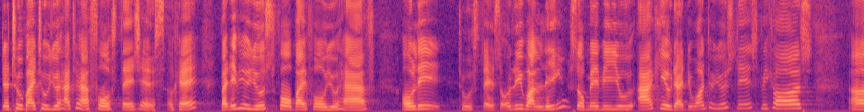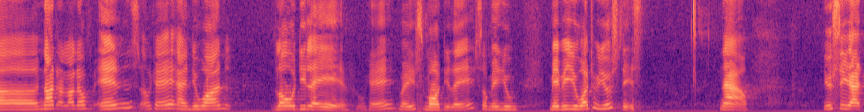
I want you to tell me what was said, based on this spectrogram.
the 2 by 2, you have to have 4 stages, okay? But if you use 4 by 4, you have only two stages, only one link. So maybe you argue that you want to use this because uh, not a lot of ends, okay? And you want low delay, okay? Very small delay. So maybe you Maybe you want to use this. Now, you see that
